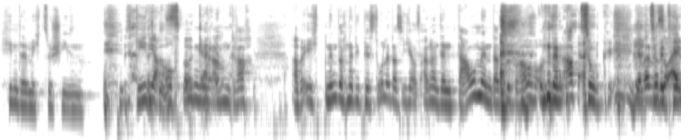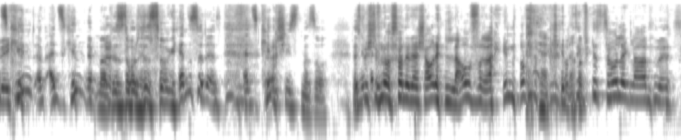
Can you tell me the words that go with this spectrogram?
hinter mich zu schießen. Es geht ja auch so irgendwie mit geil. Ach und Krach. Aber ich nehme doch nicht die Pistole, dass ich auf einmal den Daumen dazu brauche, um den Abzug ja, weil zu man so als betätigen. Kind, als Kind nimmt man Pistole. So, kennst du das? Als Kind schießt man so. Das ist Dann bestimmt noch so eine, der schaut in den Lauf rein, ob, Ja, genau. ob die Pistole geladen ist.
